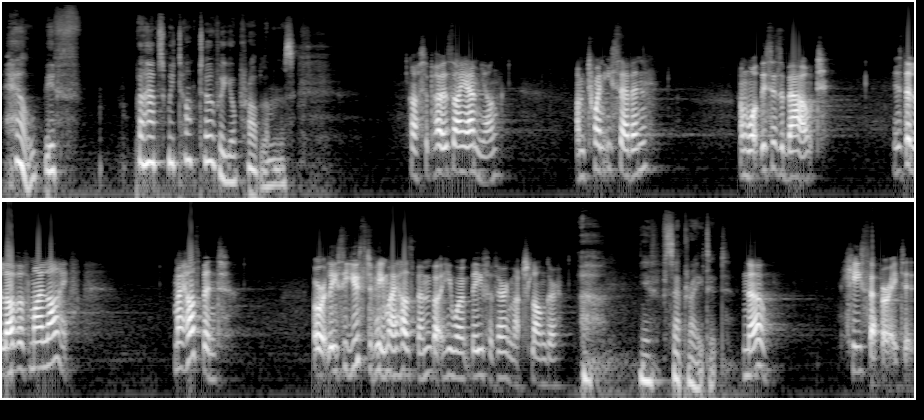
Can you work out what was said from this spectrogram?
help if perhaps we talked over your problems? I suppose I am young. I'm 27. And what this is about is the love of my life. My husband. Or at least he used to be my husband, but he won't be for very much longer. Ah, you've separated. No. He separated.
